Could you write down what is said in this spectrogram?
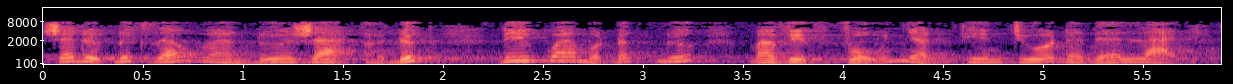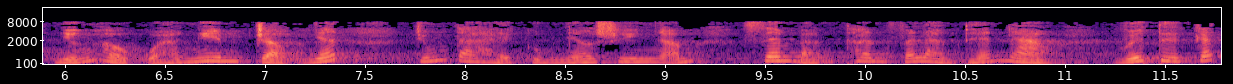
sẽ được Đức Giáo Hoàng đưa ra ở Đức, đi qua một đất nước mà việc phủ nhận Thiên Chúa đã để lại những hậu quả nghiêm trọng nhất. Chúng ta hãy cùng nhau suy ngẫm xem bản thân phải làm thế nào với tư cách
